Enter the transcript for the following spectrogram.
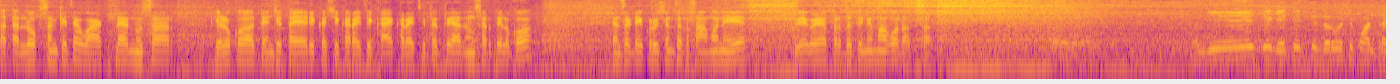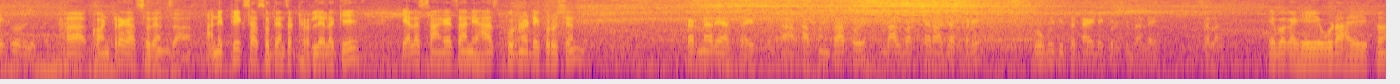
त्या लोकसंख्येच्या वाढल्यानुसार हे लोक त्यांची तयारी कशी करायची काय करायची तर त्यानुसार ते लोक त्यांचं डेकोरेशनचं सामान हे वेगवेगळ्या पद्धतीने मागवत असतात. म्हणजे जे घेते ते दरवर्षी कॉन्ट्रॅक्टवर घेतात. हा कॉन्ट्रॅक्ट असतो त्यांचा. आणि फिक्स असतो त्यांचा ठरलेला की याला सांगायचं आणि हाच पूर्ण डेकोरेशन करणारे या साईडचं तर आता आपण जातोय लालबागच्या राजाकडे. बघू तिथं काय डेकोरेशन झालं आहे चला. हे बघा हे एवढं आहे इथं.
